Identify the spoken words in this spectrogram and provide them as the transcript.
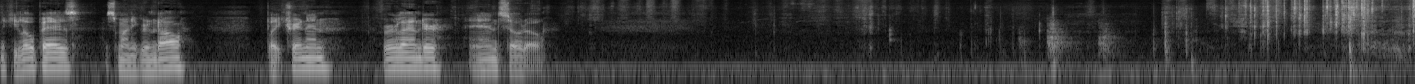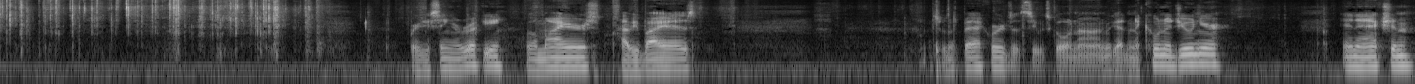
Nicky Lopez, Yasmani Grandal, Blake Treinen, Verlander, and Soto. Brady Singer rookie, Wil Myers, Javi Baez, backwards. Let's see what's going on. We got an Acuna Jr. in action.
